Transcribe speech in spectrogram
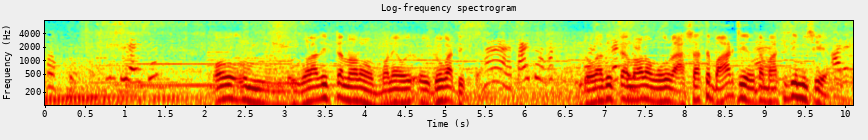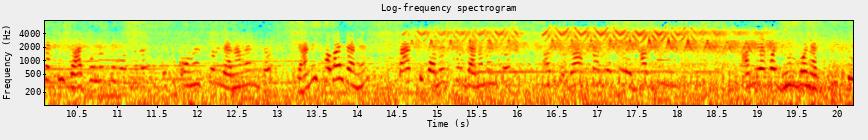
শক্ত। কিন্তু এই যে ও গোড়া দিকটা নরম মানে ওই ওই ডোগার দিকটা। হ্যাঁ তাই তো ডোগা দিকটা নরম ওর আস্তে আস্তে বাড়ছে ওটা হ্যাঁ। মাটিতে মিশে। আর এটা কি গাছ বলুন তো বন্ধুরা? একটু কমেন্ট করে জানাবেন তো। জানি সবাই জানেন তা একটু কমেন্ট করে জানাবেন তো। আমি তো গাছটা দেখে ভাবছি আমি একবার ঝুলবো না। কিন্তু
